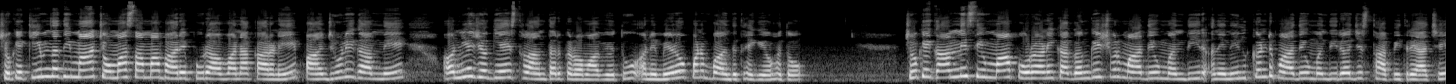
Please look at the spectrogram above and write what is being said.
જોકે કીમ નદીમાં ચોમાસામાં ભારે પૂર આવવાના કારણે પાંજરોલી ગામને અન્ય જગ્યાએ સ્થળાંતર કરવામાં આવ્યું હતું અને મેળો પણ બંધ થઈ ગયો હતો. જોકે ગામની સીમમાં પૌરાણિક ગંગેશ્વર મહાદેવ મંદિર અને નીલકંઠ મહાદેવ મંદિર જ સ્થાપિત રહ્યા છે.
